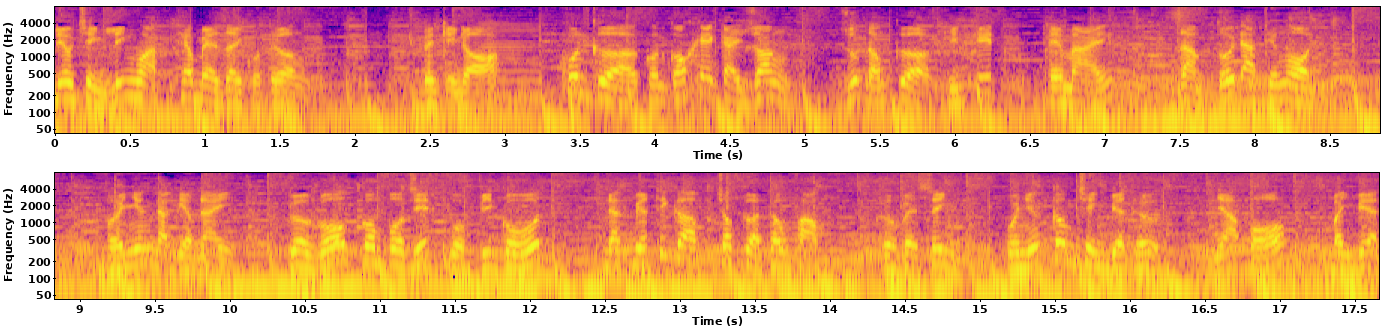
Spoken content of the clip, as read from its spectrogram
điều chỉnh linh hoạt theo bề dày của tường. Bên cạnh đó, khuôn cửa còn có khe cài gioăng giúp đóng cửa kín khít, êm ái, giảm tối đa tiếng ồn. Với những đặc điểm này, cửa gỗ composite của Vicowood đặc biệt thích hợp cho cửa thông phòng, cửa vệ sinh của những công trình biệt thự, nhà phố, bệnh viện,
